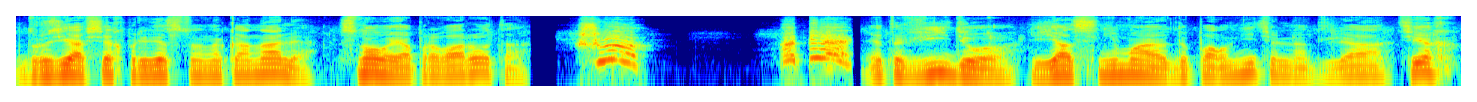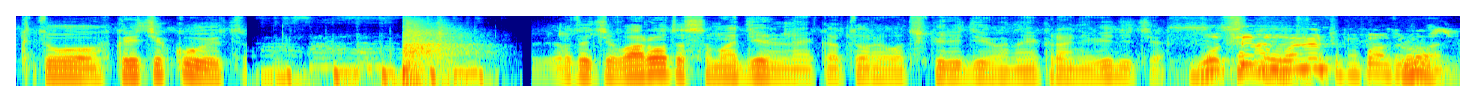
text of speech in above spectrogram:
Друзья, всех приветствую на канале. Снова я про ворота. Что? Опять? Это видео я снимаю дополнительно для тех, кто критикует вот эти ворота самодельные, которые вот впереди вы на экране видите. Вот с этого момента поподробнее.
